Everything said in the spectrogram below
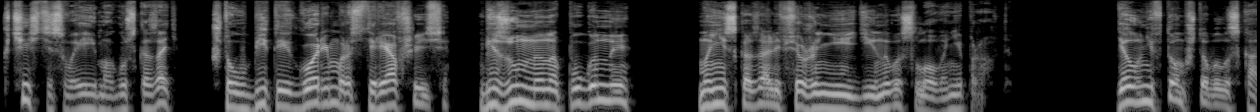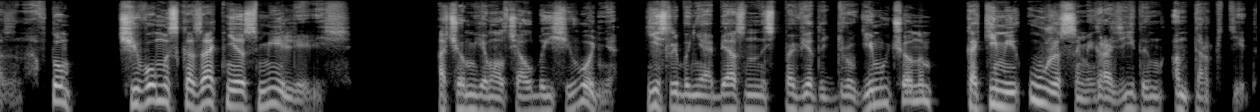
К чести своей могу сказать, что убитые горем, растерявшиеся, безумно напуганные, мы не сказали все же ни единого слова неправды. Дело не в том, что было сказано, а в том, чего мы сказать не осмелились, о чем я молчал бы и сегодня, если бы не обязанность поведать другим ученым, какими ужасами грозит им Антарктида.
